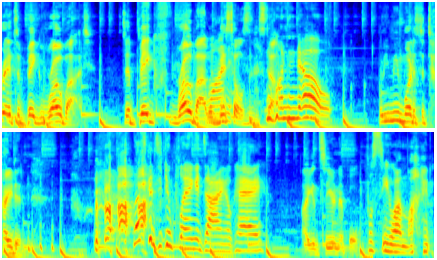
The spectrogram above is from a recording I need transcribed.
it's a big robot. It's a big robot with missiles and stuff. Want to know? What do you mean? What is a Titan? Let's continue playing and dying, okay? I can see your nipple. We'll see you online.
